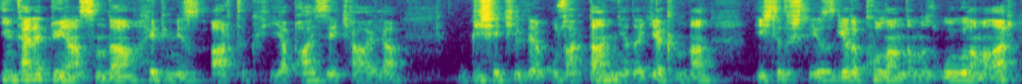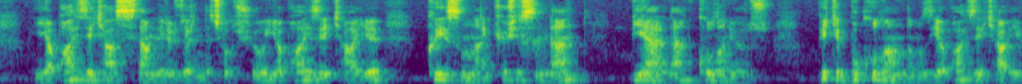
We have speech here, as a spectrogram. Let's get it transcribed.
İnternet dünyasında hepimiz artık yapay zeka ile bir şekilde uzaktan ya da yakından içli dışlıyız ya da kullandığımız uygulamalar yapay zeka sistemleri üzerinde çalışıyor. Yapay zekayı kıyısından köşesinden bir yerden kullanıyoruz. Peki bu kullandığımız yapay zekayı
